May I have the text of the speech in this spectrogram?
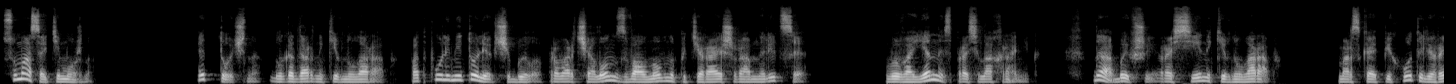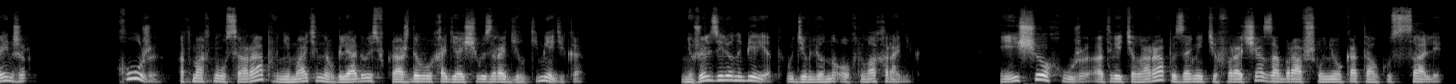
С ума сойти можно». «Это точно», — благодарно кивнул араб. «Под пулями то легче было», — проворчал он, взволнованно потирая шрам на лице. «Вы военный?» — спросил охранник. Да, бывший, рассеянно кивнул араб. Морская пехота или рейнджер? Хуже, отмахнулся араб, внимательно вглядываясь в каждого выходящего из родилки медика. Неужели зеленый берет? Удивленно охнул охранник. еще хуже, ответил араб и, заметив врача, забравшего у него каталку с Салли,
